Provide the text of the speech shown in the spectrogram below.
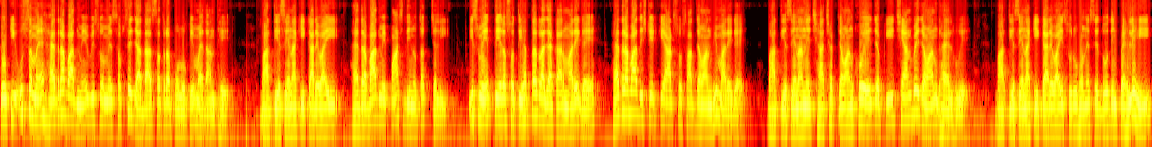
क्योंकि उस समय हैदराबाद में विश्व में सबसे ज़्यादा सत्रह पोलो के मैदान थे। भारतीय सेना की कार्रवाई हैदराबाद में पाँच दिनों तक चली। इसमें तेरह राजाकार मारे गए। हैदराबाद स्टेट के 807 जवान भी मारे गए। भारतीय सेना ने छियासठ जवान खोए, जबकि छियानवे जवान घायल हुए। भारतीय सेना की कार्रवाई शुरू होने से दो दिन पहले ही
